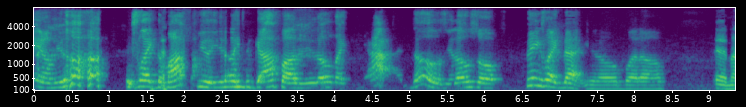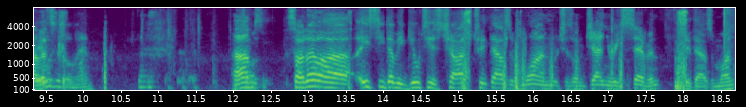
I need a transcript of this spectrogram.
damn, you know, it's like the mafia, you know, he's the godfather, you know, like, God knows, you know, so things like that, you know, but um, Yeah, no, It that's cool, fun. man. That's Um, awesome. So I know uh, ECW Guilty as Charged 2001, which is on January 7th, 2001.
